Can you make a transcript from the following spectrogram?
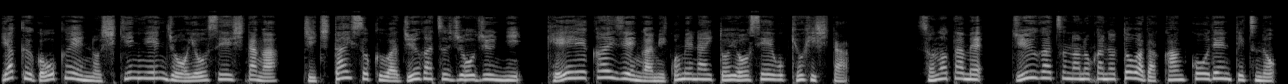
約5億円の資金援助を要請したが、自治体則は10月上旬に経営改善が見込めないと要請を拒否した。そのため、10月7日の十和田観光電鉄の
